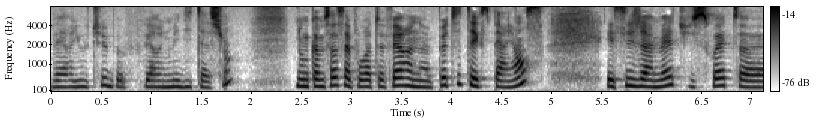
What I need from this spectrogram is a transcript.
vers YouTube, vers une méditation. Donc comme ça, ça pourra te faire une petite expérience. Et si jamais tu souhaites euh,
